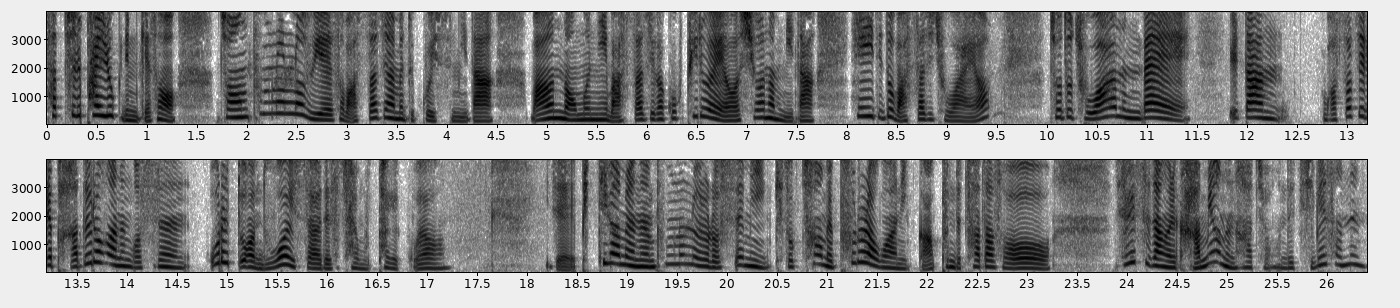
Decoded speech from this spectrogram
4786님께서 전 폼롤러 위에서 마사지하며 듣고 있습니다. 마흔 넘으니 마사지가 꼭 필요해요. 시원합니다. 헤이디도 마사지 좋아해요? 저도 좋아하는데 일단 마사지를 받으러 가는 것은 오랫동안 누워 있어야 돼서 잘 못하겠고요. 이제 PT 가면은 폼롤러로 쌤이 계속 처음에 풀으라고 하니까 아픈데 찾아서 헬스장을 가면은 하죠. 근데 집에서는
